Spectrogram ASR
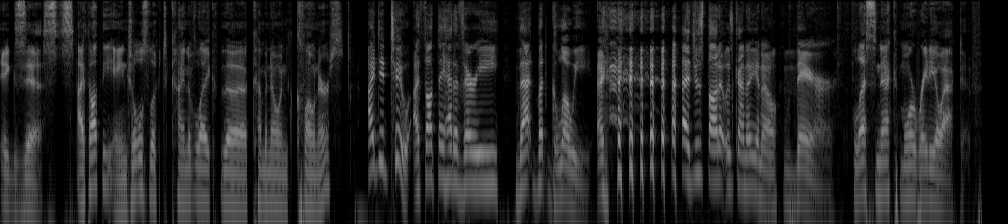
exists. I thought the angels looked kind of like the Kaminoan cloners. I did too. I thought they had a very that but glowy. I just thought it was kind of, you know, there. Less neck, more radioactive.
